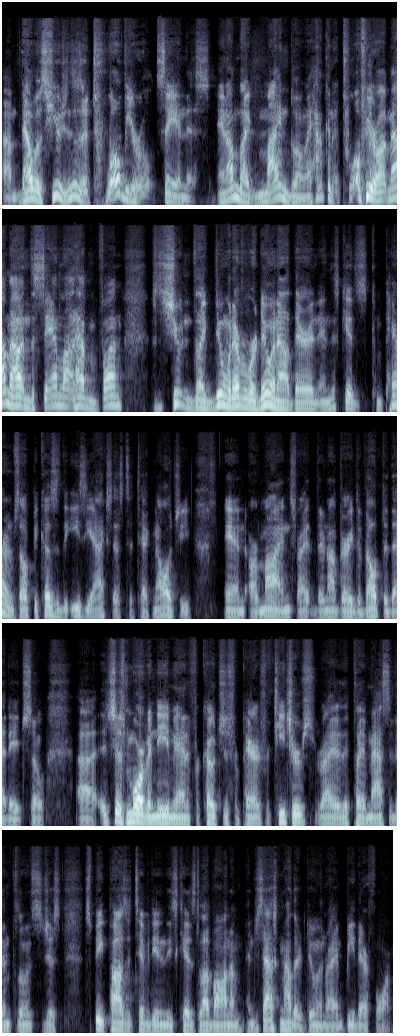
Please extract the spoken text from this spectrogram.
um, that was huge. And this is a 12 year old saying this. And I'm like mind blown. Like, how can a 12 year old, I'm out in the sandlot having fun, shooting, like doing whatever we're doing out there. And, and this kid's comparing himself because of the easy access to technology and our minds, right? They're not very developed at that age. So uh, it's just more of a need, man, for coaches, for parents, for teachers, right? They play a massive influence to just speak positivity into these kids, love on them, and just ask them how they're doing, right? And be there for them.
